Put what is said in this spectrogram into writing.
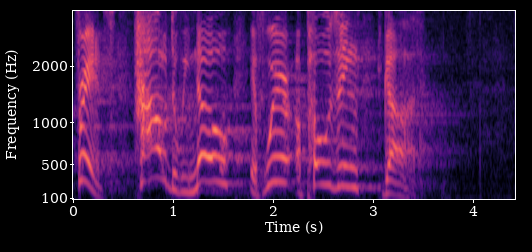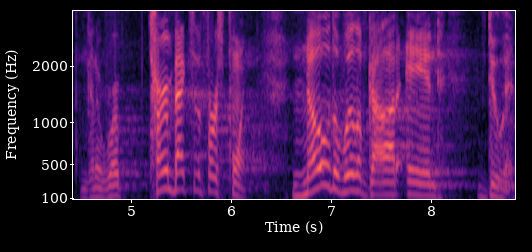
friends, how do we know if we're opposing God? I'm going to turn back to the first point know the will of God and do it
